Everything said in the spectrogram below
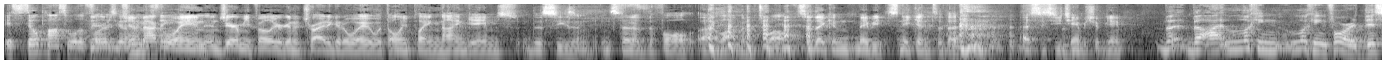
it's still possible that Florida's going to Florida. Jim McElwain and, and Jeremy Foley are going to try to get away with only playing nine games this season instead of the full uh, allotment of 12, so they can maybe sneak into the SEC championship game. But but I, looking looking forward, this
